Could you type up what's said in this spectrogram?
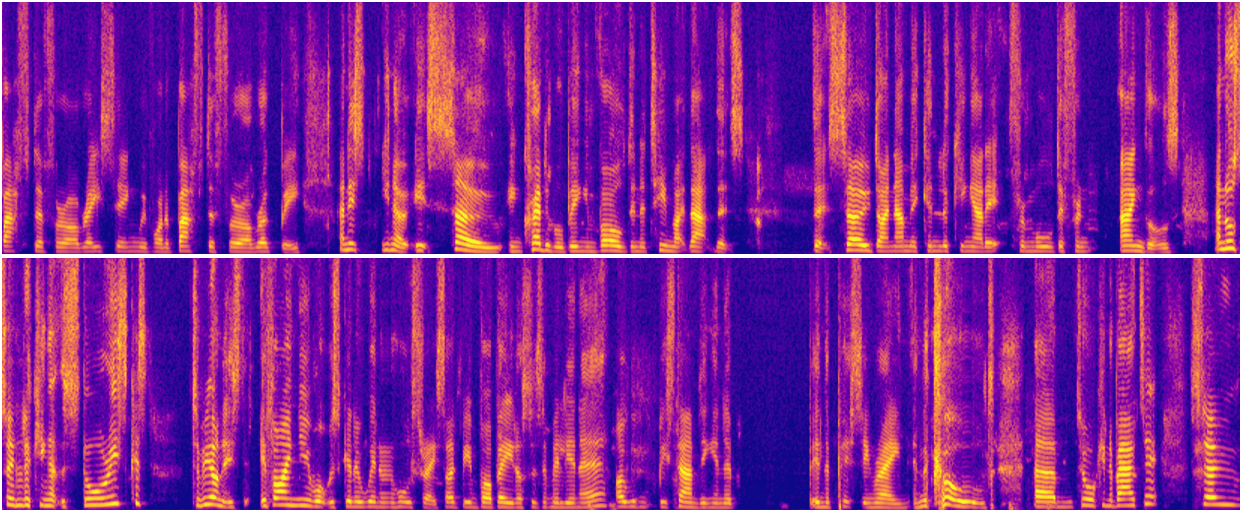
BAFTA for our racing, we've won a BAFTA for our rugby, and it's you know it's so incredible being involved in a team like that that's that's so dynamic and looking at it from all different angles and also looking at the stories. Because to be honest if i knew what was going to win a horse race i'd be in barbados as a millionaire. I wouldn't be standing in a in the pissing rain in the cold um, talking about it so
